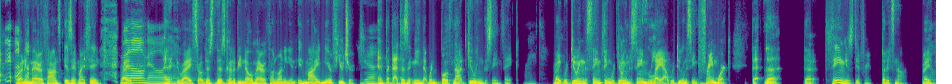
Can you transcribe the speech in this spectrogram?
yeah. running marathons isn't my thing right no no, and, no. right so there's there's going to be no marathon running in in my near future yeah and but that doesn't mean that we're both not doing the same thing right right we're doing the same thing we're doing the same layout we're doing the same framework that the the thing is different, but it's not, right? No,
